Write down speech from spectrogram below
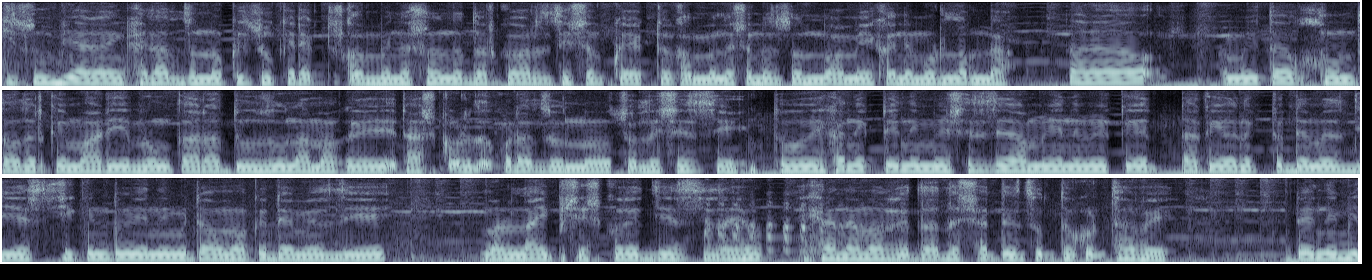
কিছু বিয়ার খেলার জন্য কিছু ক্যারেক্টার কম্বিনেশনের দরকার। যেসব ক্যারেক্টার কম্বিনেশনের জন্য আমি এখানে মরলাম না। তারা, আমি তখন তাদেরকে মারি এবং তারা দুজন আমাকে হ্রাস করার জন্য চলে এসেছে। তো এখানে একটা এনিমি এসেছে, আমি এনিমিকে তাকে অনেকটা ড্যামেজ দিয়ে এসেছি, কিন্তু এনিমিটা আমাকে ড্যামেজ দিয়ে আমার লাইফ শেষ করে দিয়েছে, যাই হোক, এখানে আমাকে তাদের সাথে যুদ্ধ করতে হবে। এনিমি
